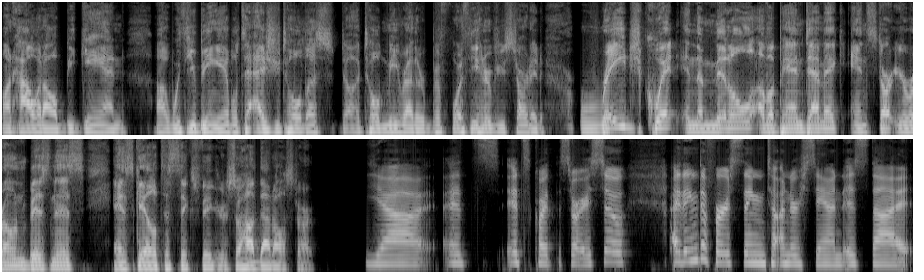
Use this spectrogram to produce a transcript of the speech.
on how it all began uh, with you being able to, as you told us, uh, told me rather before the interview started, rage quit in the middle of a pandemic and start your own business and scale it to six figures. So how'd that all start? Yeah, it's it's quite the story. So, I think the first thing to understand is that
